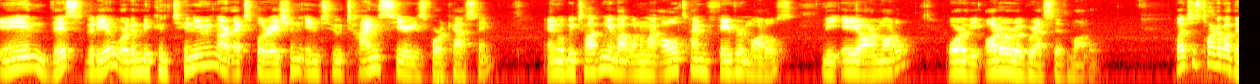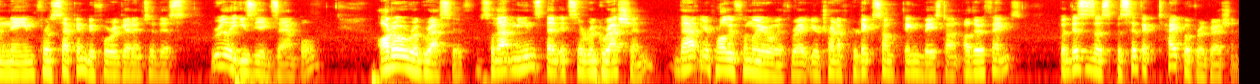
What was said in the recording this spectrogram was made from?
In this video, we're going to be continuing our exploration into time series forecasting, and we'll be talking about one of my all-time favorite models, the AR model, or the autoregressive model. Let's just talk about the name for a second before we get into this really easy example. Autoregressive, so that means that it's a regression that you're probably familiar with, right? You're trying to predict something based on other things, but this is a specific type of regression.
